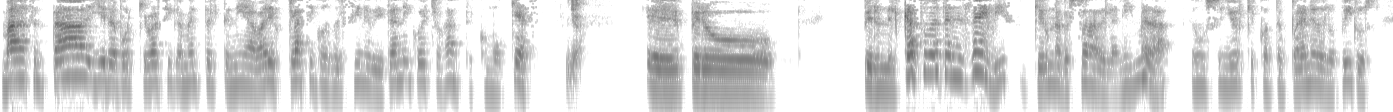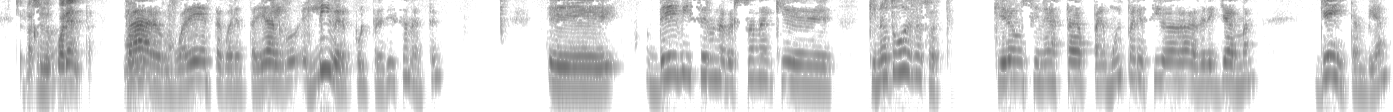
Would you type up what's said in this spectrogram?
más asentada y era porque básicamente él tenía varios clásicos del cine británico hechos antes, como Kiss. Ya. Eh, pero, pero en el caso de Terence Davis, que era una persona de la misma edad, es un señor que es contemporáneo de los Beatles, Se nació en los 40. Claro, con 40, 40 y algo, en Liverpool precisamente. Eh, Davis era una persona que, que no tuvo esa suerte, que era un cineasta muy parecido a Derek Jarman, gay también,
